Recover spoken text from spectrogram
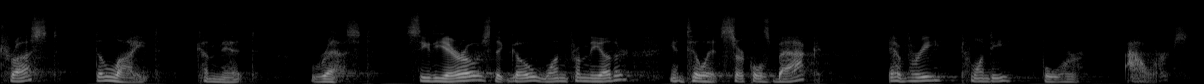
trust, delight, commit, rest. See the arrows that go one from the other until it circles back every 24 hours.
